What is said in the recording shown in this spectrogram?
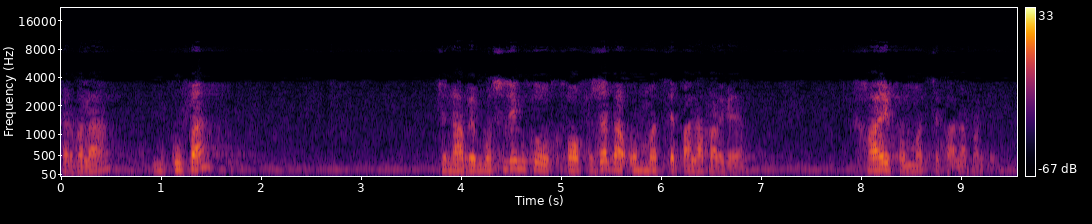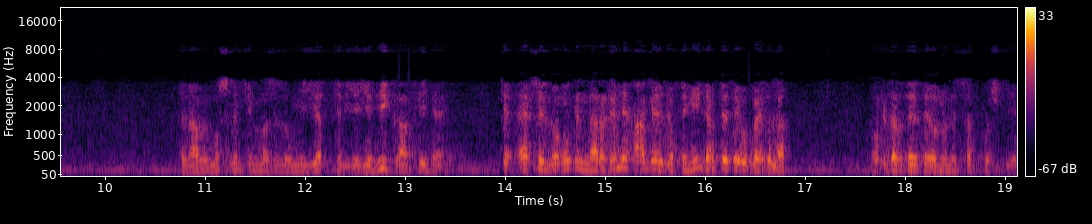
کربلا، مکوفہ، جناب مسلم کو خوفزدہ امت سے پالا پڑ گیا، خائف امت سے پالا پڑ گیا۔ جناب مسلم کی مظلومیت کے لیے یہی کافی ہے کہ ایسے لوگوں کے نرغے میں آ گئے جو کہیں ڈرتے تھے وہ اللہ اور ڈرتے تھے؟ انہوں نے سب کچھ کیا۔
